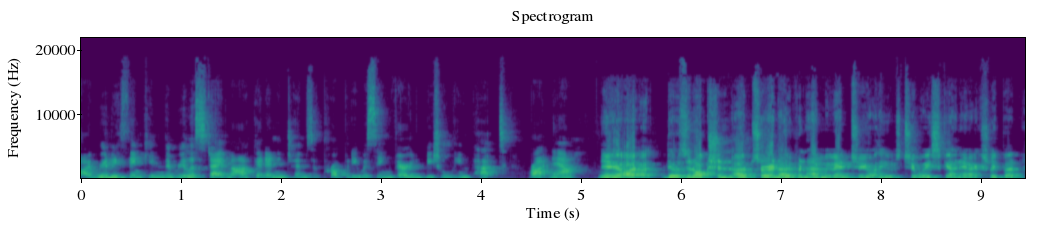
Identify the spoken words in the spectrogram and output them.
I really think in the real estate market and in terms of property, we're seeing very little impact right now. Yeah, I, there was an auction. Uh, sorry, an open home we went to. I think it was two weeks ago now, actually. But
